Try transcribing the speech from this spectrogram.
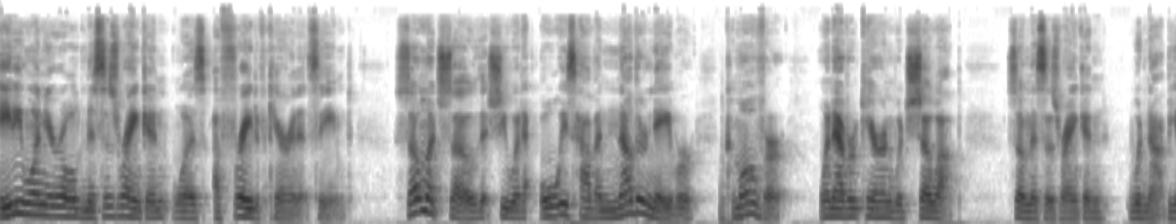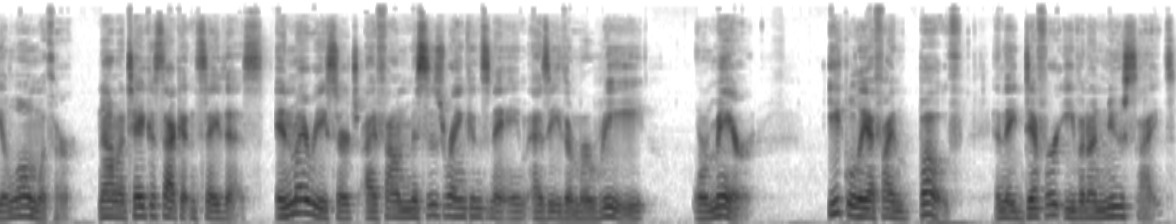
81 year old Mrs. Rankin was afraid of Karen, it seemed. So much so that she would always have another neighbor come over whenever Karen would show up, so Mrs. Rankin would not be alone with her. Now, I'm going to take a second and say this. In my research, I found Mrs. Rankin's name as either Marie or Mayor. Equally, I find both, and they differ even on news sites.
